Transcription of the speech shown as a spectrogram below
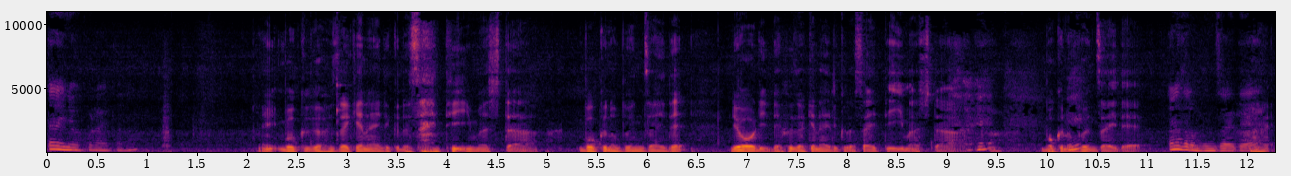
誰に怒られたの？はい、僕がふざけないでくださいって言いました。僕の分際で、料理でふざけないでくださいって言いました。僕の分際で。あなたの分際で、はい。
